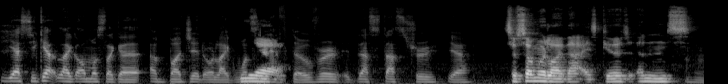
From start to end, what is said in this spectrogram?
yes, you get like almost like a, a budget or like what's Yeah. left over. That's that's true. Yeah, So somewhere like that is good. And Mm-hmm.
